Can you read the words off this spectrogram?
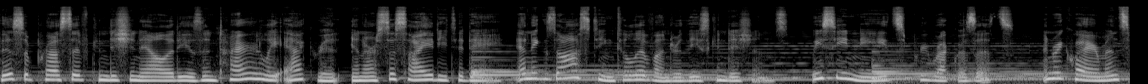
This oppressive conditionality is entirely accurate in our society today and exhausting to live under these conditions. We see needs, prerequisites, and requirements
